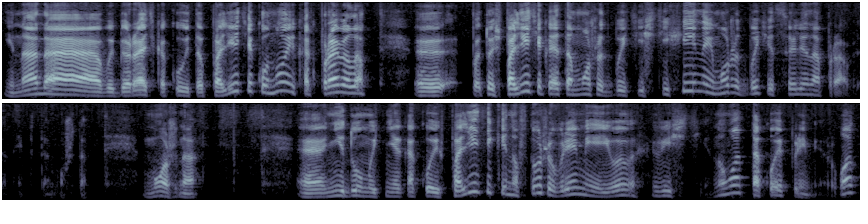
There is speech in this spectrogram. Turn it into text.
и надо выбирать какую-то политику, ну и, как правило, э, то есть политика это может быть и стихийной, может быть и целенаправленной, потому что можно э, не думать ни о какой политике, но в то же время ее вести. Ну вот такой пример. Вот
